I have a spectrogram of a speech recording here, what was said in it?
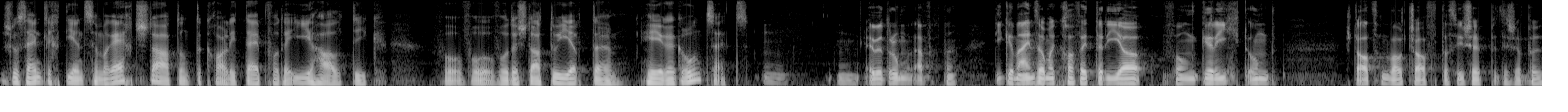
schlussendlich dient es dem Rechtsstaat und der Qualität von der Einhaltung von, von, von der statuierten hehren Grundsätze. Mhm. Mhm. Eben darum einfach die gemeinsame Cafeteria von Gericht und Staatsanwaltschaft, das ist, das ist ein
